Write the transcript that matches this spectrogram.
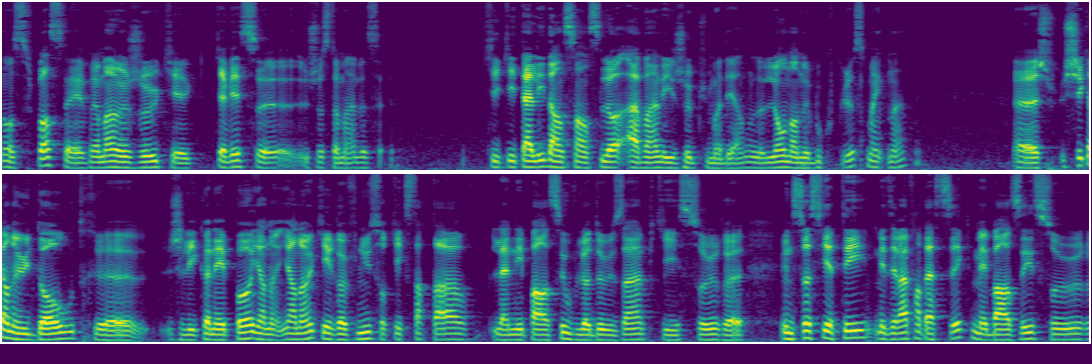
Non, je pense que c'était vraiment un jeu qui, avait ce, justement, là, qui, est allé dans ce sens-là avant les jeux plus modernes. Là, on en a beaucoup plus maintenant. Euh, je, sais qu'il y en a eu d'autres, euh, je les connais pas. Il y, en a, il y en a un qui est revenu sur Kickstarter l'année passée ou il y a deux ans, puis qui est sur euh, une société médiévale fantastique, mais basée sur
